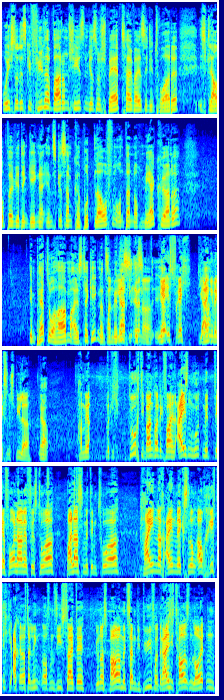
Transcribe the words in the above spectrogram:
wo ich so das Gefühl habe, warum schießen wir so spät teilweise die Tore? Ich glaube, weil wir den Gegner insgesamt kaputt laufen und dann noch mehr Körner im Petto haben als der Gegner. Zumindest. Es, ja. Er ist frech, die ja. eingewechselten Spieler. Ja. Haben wir wirklich durch die Bank heute gefallen. Eisenhut mit der Vorlage fürs Tor, Ballas mit dem Tor, Hein nach Einwechslung auch richtig geackert auf der linken Offensivseite. Jonas Bauer mit seinem Debüt vor 30.000 Leuten.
